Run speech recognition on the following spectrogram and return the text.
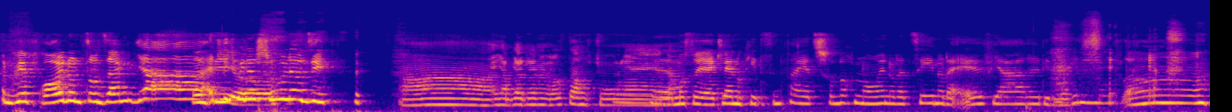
Und wir freuen uns und sagen, ja, und endlich wieder. Schule. Und sie, Ah, ich habe ja keine Lust auf Schule. Ja. Da musst du ja erklären, okay, das sind wir jetzt schon noch neun oder zehn oder elf Jahre, die du da hin musst. Ah,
